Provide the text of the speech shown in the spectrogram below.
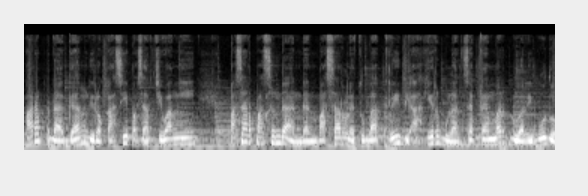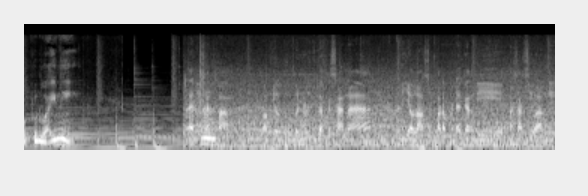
para pedagang di lokasi Pasar Ciwangi, Pasar Pasundan, dan Pasar Letu Bakri di akhir bulan September 2022 ini. Tadi kan Pak Wakil Gubernur juga ke sana meninjau langsung para pedagang di Pasar Ciwangi.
